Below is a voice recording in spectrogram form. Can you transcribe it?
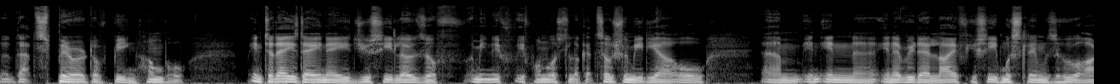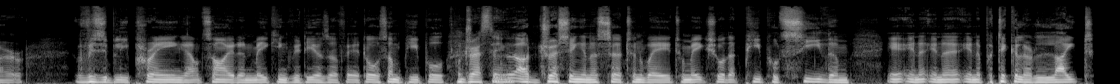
that spirit of being humble. In today's day and age, you see loads of. I mean, if, if one was to look at social media or um, in in uh, in everyday life, you see Muslims who are visibly praying outside and making videos of it, or some people dressing are dressing in a certain way to make sure that people see them in a, in a in a particular light,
